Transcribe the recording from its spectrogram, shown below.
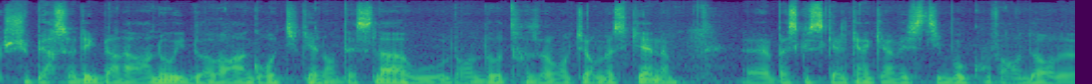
je suis persuadé que Bernard Arnault, il doit avoir un gros ticket dans Tesla ou dans d'autres aventures muskiennes. euh, parce que c'est quelqu'un qui investit beaucoup, enfin, en dehors de,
